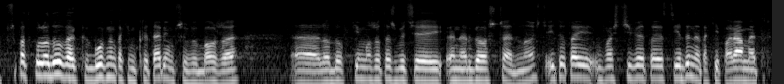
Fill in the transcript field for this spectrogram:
W przypadku lodówek głównym takim kryterium przy wyborze lodówki może też być jej energooszczędność i tutaj właściwie to jest jedyny taki parametr,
